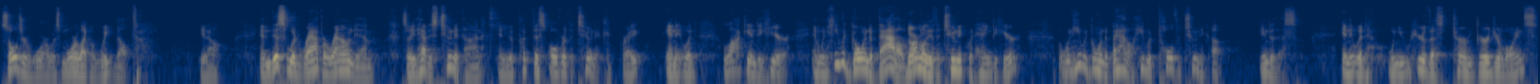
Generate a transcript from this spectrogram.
soldier wore was more like a weight belt, you know, and this would wrap around him. So he'd have his tunic on, and he would put this over the tunic, right? And it would lock into here. And when he would go into battle, normally the tunic would hang to here, but when he would go into battle, he would pull the tunic up into this. And it would, when you hear this term, gird your loins,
